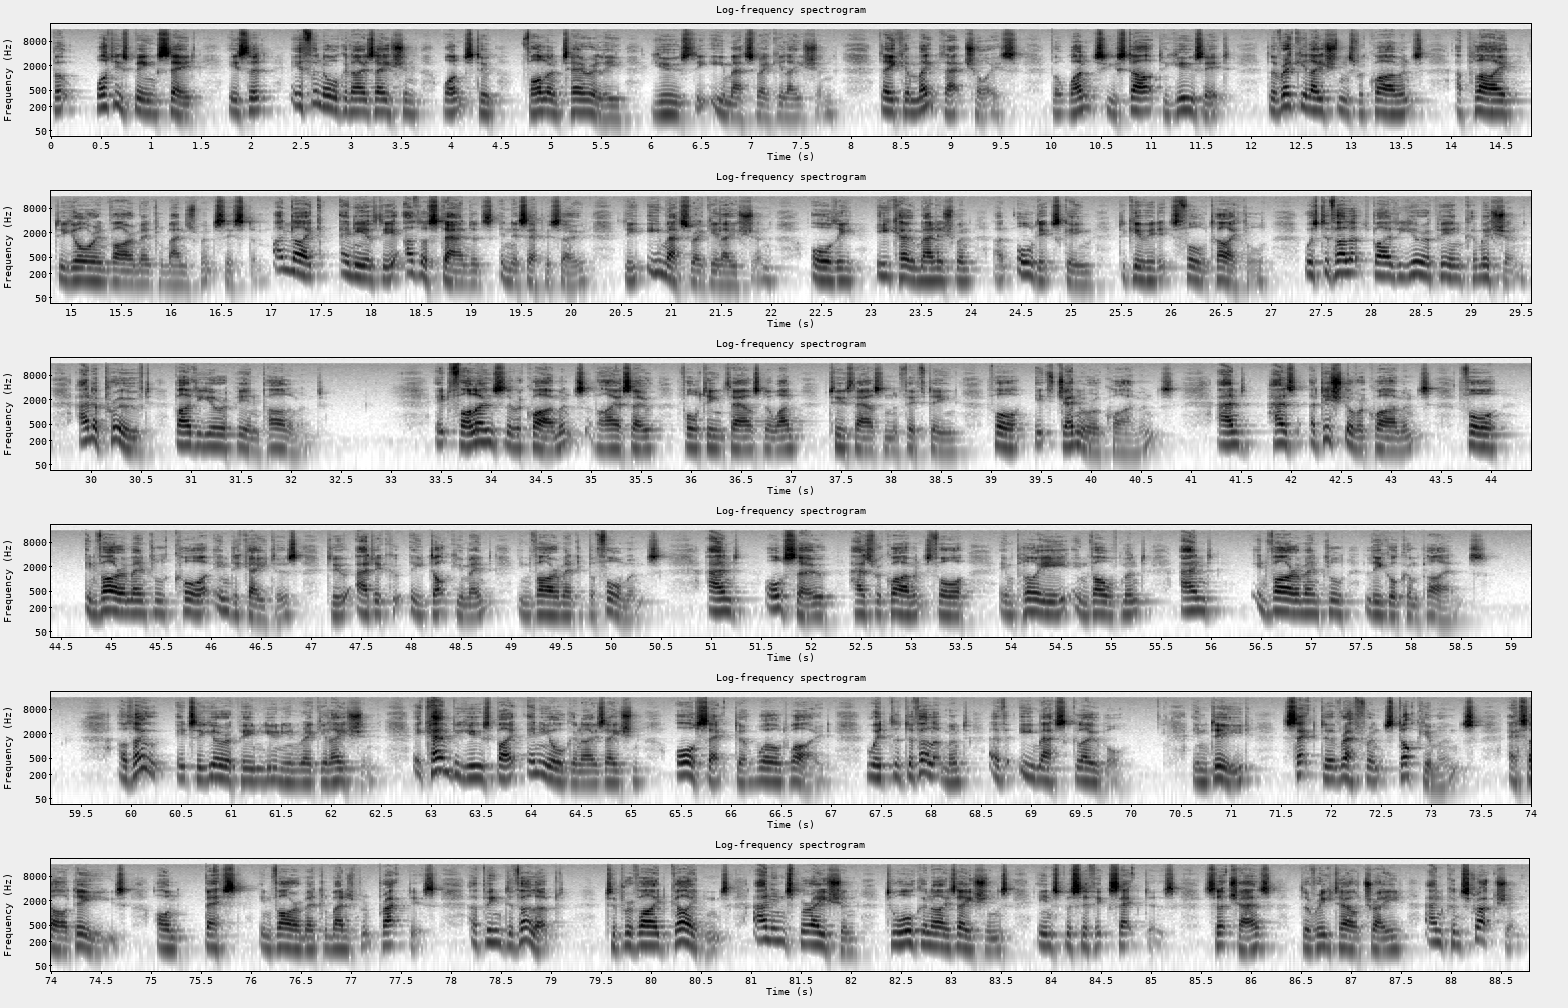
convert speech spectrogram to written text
but what is being said is that if an organisation wants to voluntarily use the EMAS regulation, they can make that choice, but once you start to use it, the regulations requirements apply to your environmental management system. Unlike any of the other standards in this episode, the EMAS regulation or the Eco Management and Audit Scheme, to give it its full title, was developed by the European Commission and approved by the European Parliament. It follows the requirements of ISO 14001 2015 for its general requirements and has additional requirements for environmental core indicators to adequately document environmental performance and also has requirements for employee involvement and environmental legal compliance. Although it's a European Union regulation, it can be used by any organisation or sector worldwide with the development of EMAS Global. Indeed, sector reference documents, SRDs, on best environmental management practice have been developed to provide guidance and inspiration to organisations in specific sectors, such as the retail trade and construction,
